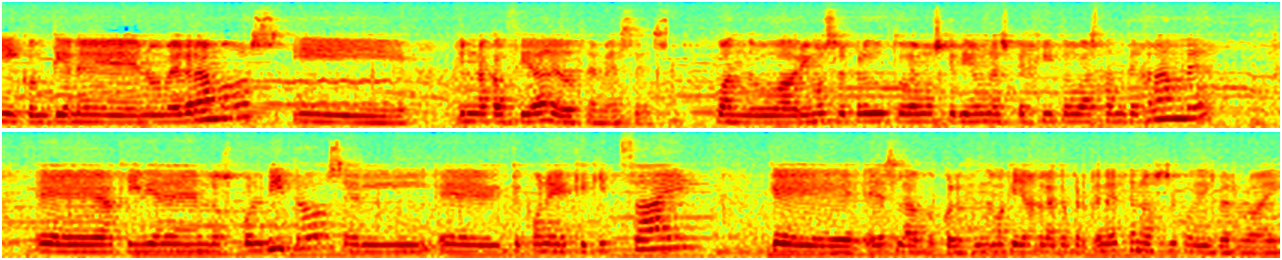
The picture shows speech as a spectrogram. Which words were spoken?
y contiene 9 gramos y tiene una caducidad de 12 meses. Cuando abrimos el producto vemos que tiene un espejito bastante grande. Eh, aquí vienen los polvitos, el eh, que pone Kikit Side, que es la colección de maquillaje a la que pertenece, no sé si podéis verlo ahí.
